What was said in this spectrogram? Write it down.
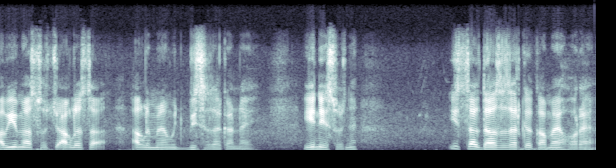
अब ये मैं सोचा, अगले साल अगले महीना मुझे बीस हज़ार करना है। ये नहीं सोचना। इस साल दस हज़ार का कमाई हो रहा है,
